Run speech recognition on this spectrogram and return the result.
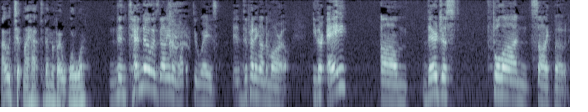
I would tip my hat to them if I wore one. Nintendo has gone either one of two ways, depending on tomorrow. Either A, um, they're just full on Sonic mode,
